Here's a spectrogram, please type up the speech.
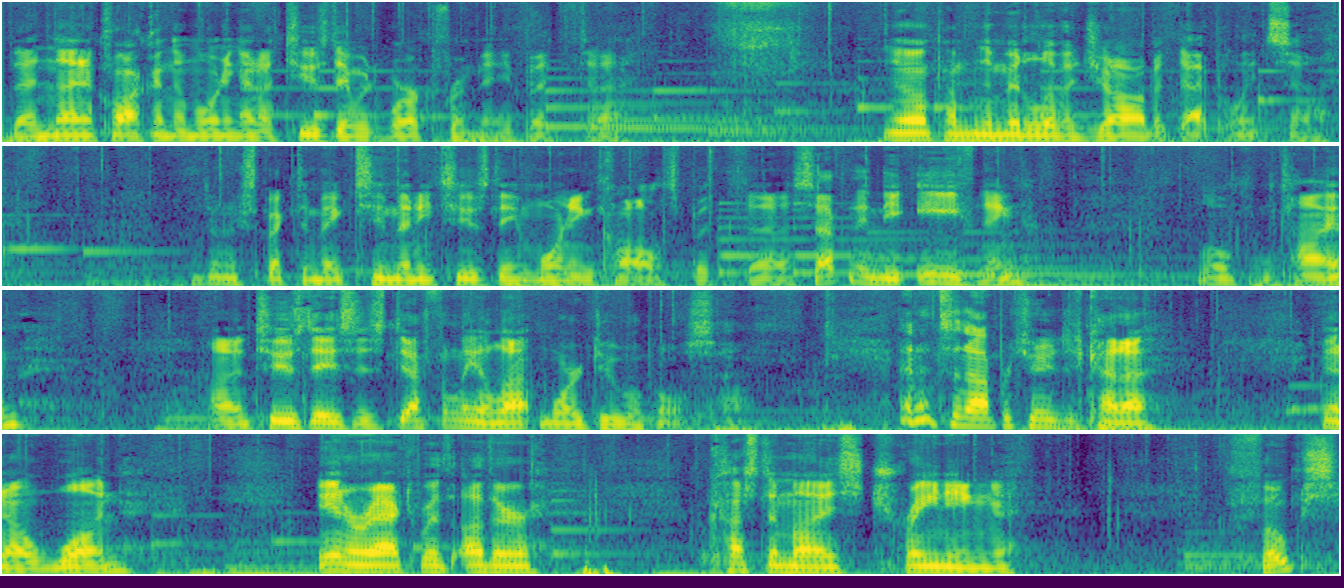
then nine o'clock in the morning on a Tuesday would work for me. But uh, nope, I'm in the middle of a job at that point, so I don't expect to make too many Tuesday morning calls. But uh, seven in the evening, local time, on Tuesdays is definitely a lot more doable. So, and it's an opportunity to kind of, you know, one, interact with other customized training folks,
